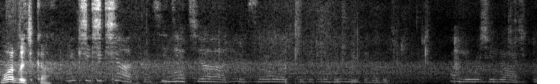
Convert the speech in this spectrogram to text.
Мордочка. Які дівчатка, ці дівчатка, солодкі такі дівчатка. Алюсі, ляшка.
